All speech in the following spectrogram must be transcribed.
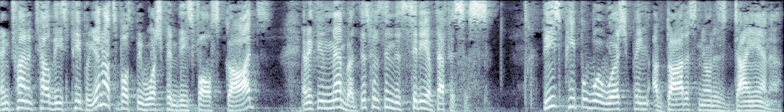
and trying to tell these people, you're not supposed to be worshiping these false gods. And if you remember, this was in the city of Ephesus. These people were worshiping a goddess known as Diana.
